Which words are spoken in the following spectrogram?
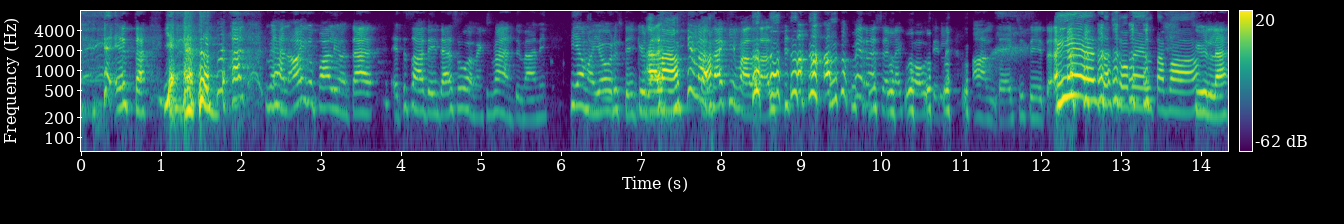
että mehän, mehän aika paljon, tää, että saatiin tämä suomeksi vääntymään, niin hieman jouduttiin kyllä Älä. hieman väkivaltaan alkuperäiselle koutille. Anteeksi siitä. Pientä soveltavaa. kyllä,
